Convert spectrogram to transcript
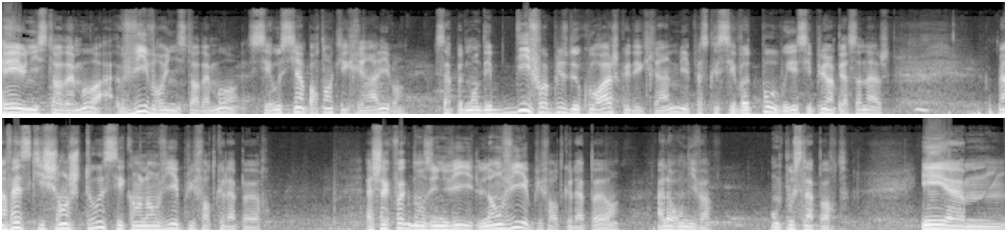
créer une histoire d'amour, vivre une histoire d'amour, c'est aussi important qu'écrire un livre. Ça peut demander dix fois plus de courage que d'écrire un livre parce que c'est votre peau, vous voyez, c'est plus un personnage. Mais en fait, ce qui change tout, c'est quand l'envie est plus forte que la peur. À chaque fois que dans une vie, l'envie est plus forte que la peur, alors on y va. On pousse la porte. Et, euh,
